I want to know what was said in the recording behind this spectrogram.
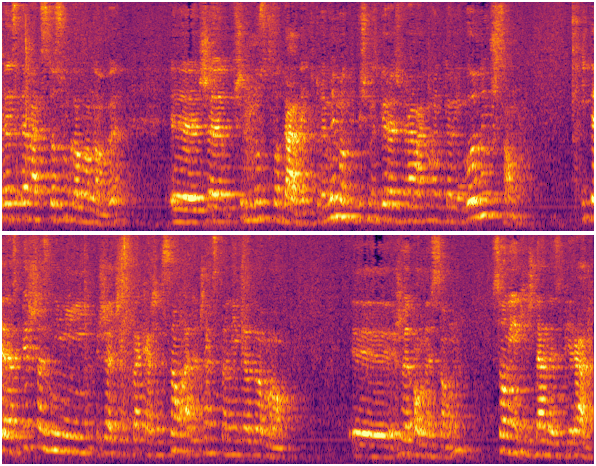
to jest temat stosunkowo nowy, yy, że mnóstwo danych, które my moglibyśmy zbierać w ramach monitoringu, one już są. I teraz pierwsza z nimi rzecz jest taka, że są, ale często nie wiadomo, że one są. Są jakieś dane zbierane,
